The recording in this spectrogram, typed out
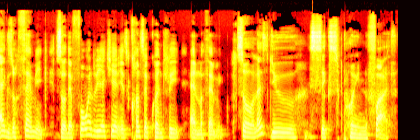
exothermic. So the forward reaction is consequently endothermic. So let's do 6.5.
